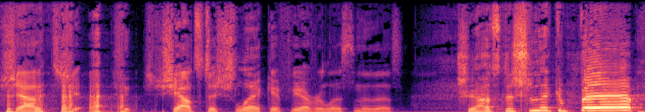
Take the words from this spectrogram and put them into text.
shout, sh- shouts to Schlick if you ever listen to this. Shouts to Schlick and Fab.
